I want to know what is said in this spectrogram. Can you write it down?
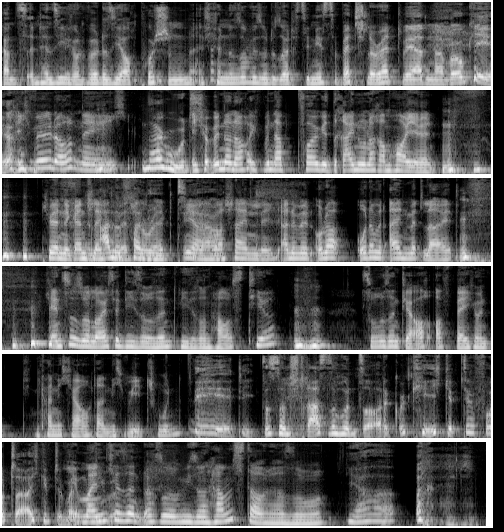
ganz intensiv und würde sie auch pushen. Ich finde sowieso, du solltest die nächste Bachelorette werden, aber okay. Ich will doch nicht. Na gut. Ich bin dann noch, ich bin ab Folge 3 nur noch am Heulen. Ich werde eine ganz schlechte alle Bachelorette. verliebt, ja, ja. wahrscheinlich. Alle mit, oder, oder mit allen Mitleid. Kennst du so Leute, die so sind wie so ein Haustier? Mhm. So sind ja auch oft welche und denen kann ich ja auch dann nicht wehtun. nee, die, das ist so ein Straßenhund, so, okay, ich gebe dir Futter, ich gebe dir meine Ja, manche Liebe. sind doch so wie so ein Hamster oder so. Ja.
